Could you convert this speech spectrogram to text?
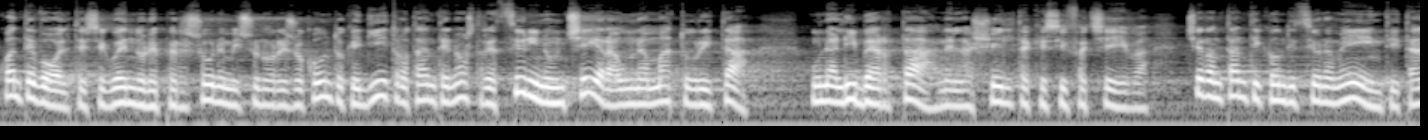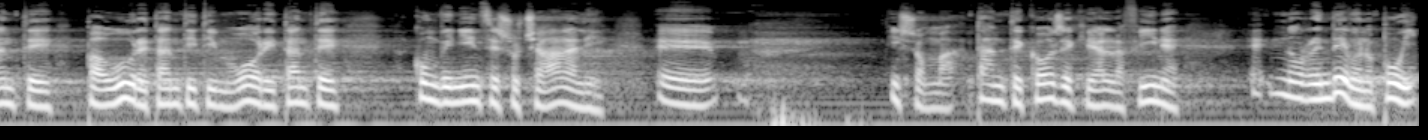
Quante volte seguendo le persone mi sono reso conto che dietro tante nostre azioni non c'era una maturità, una libertà nella scelta che si faceva, c'erano tanti condizionamenti, tante paure, tanti timori, tante convenienze sociali. Eh, Insomma, tante cose che alla fine eh, non rendevano poi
